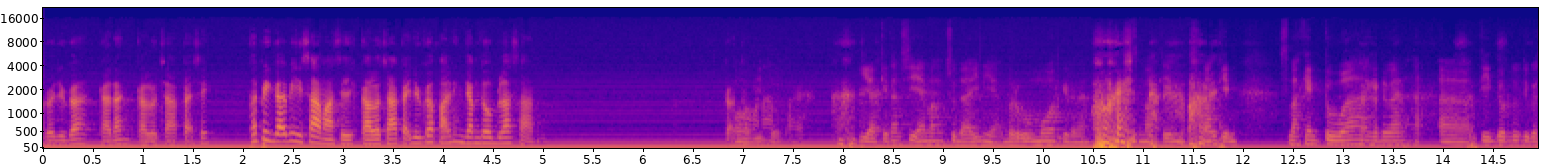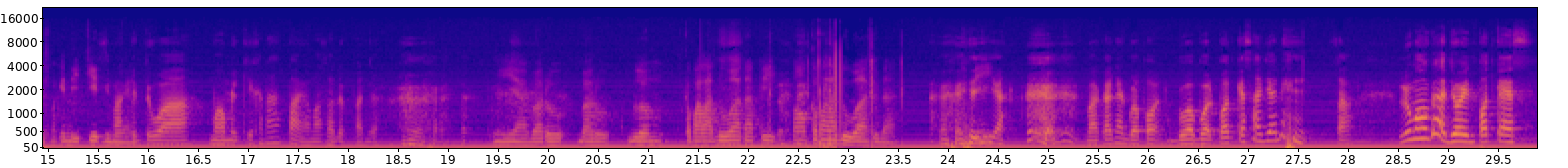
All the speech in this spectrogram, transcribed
Gue juga kadang kalau capek sih, tapi nggak bisa masih. Kalau capek juga paling jam 12-an. Gak Oh, tau gitu. kenapa ya. Iya kita sih emang sudah ini ya berumur gitu kan, Oh, iya. semakin Oh, iya. semakin semakin tua gitu kan, eh, tidur tuh juga semakin dikit gitu kan. Semakin tua mau mikir kenapa ya masa depan ya. Iya baru baru belum kepala dua tapi mau kepala dua sudah. iya makanya gua gua buat podcast aja nih lu mau gak join podcast.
